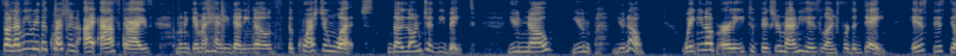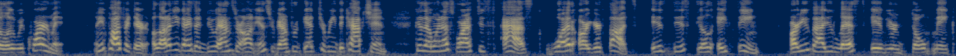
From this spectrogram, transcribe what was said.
so let me read the question I asked, guys. I'm going to get my handy dandy notes. The question was the lunch debate. You know, you you know, waking up early to fix your man his lunch for the day. Is this still a requirement? Let me pause right there. A lot of you guys that do answer on Instagram forget to read the caption because I went as far as to ask, what are your thoughts? Is this still a thing? Are you valued less if you don't make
